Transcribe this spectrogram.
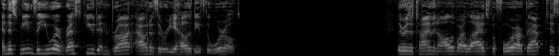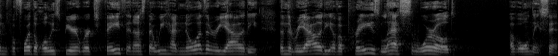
And this means that you were rescued and brought out of the reality of the world. There was a time in all of our lives before our baptisms, before the Holy Spirit worked faith in us, that we had no other reality than the reality of a praiseless world of only sin.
